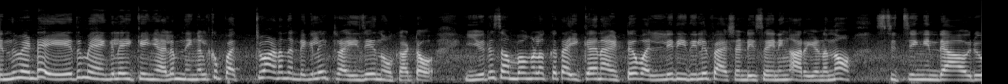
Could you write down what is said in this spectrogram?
എന്ന് വേണ്ട ഏത് മേഖലയിൽ കഴിഞ്ഞാലും നിങ്ങൾക്ക് പറ്റുവാണെന്നുണ്ടെങ്കിൽ ട്രൈ ചെയ്ത് നോക്കാം കേട്ടോ ഈ ഒരു സംഭവങ്ങളൊക്കെ തയ്ക്കാനായിട്ട് വലിയ രീതിയിൽ ഫാഷൻ ഡിസൈനിങ് അറിയണമെന്നോ സ്റ്റിച്ചിങ്ങിന്റെ ആ ഒരു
